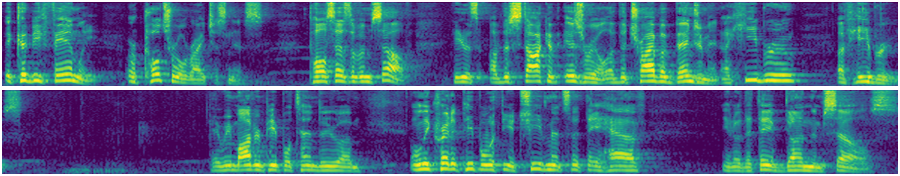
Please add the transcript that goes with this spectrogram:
It could be family or cultural righteousness. Paul says of himself, he was of the stock of Israel, of the tribe of Benjamin, a Hebrew of Hebrews. Okay, we modern people tend to um, only credit people with the achievements that they have you know, that they've done themselves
